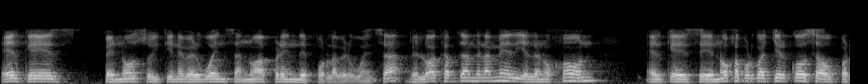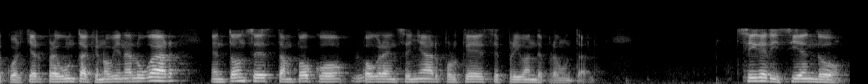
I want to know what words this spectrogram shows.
el que es penoso y tiene vergüenza no aprende por la vergüenza. Velo a Melamed y el enojón, el que se enoja por cualquier cosa o por cualquier pregunta que no viene al lugar, entonces tampoco logra enseñar por qué se privan de preguntarle. Sigue diciendo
